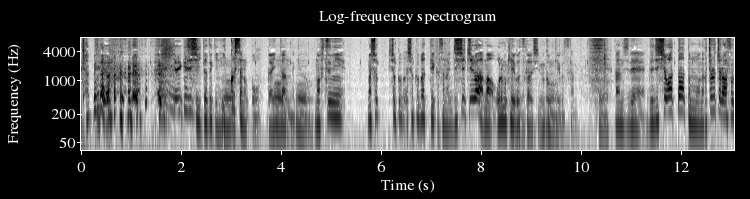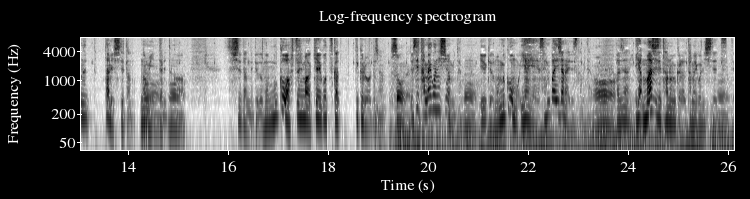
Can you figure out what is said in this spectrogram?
ダメだろ。教育実習行った時に1個下の子がいたんだけど、まあ普通に、まあ、職職場職場っていうかその実習中はまあ俺も敬語使うし向こうも敬語使うみたいな感じでで実習終わった後もなんかちょろちょろ遊んでたりしてたの。飲み行ったりとうんかしてたんだけどもう向こうは普通にまあ敬語使ってくるわけじゃん。そうね。要するにタメ語にしようみたいな。うん。言うけどもう向こうもいやいやいや先輩じゃないですかみたいな感じなのにい。やマジで頼むからタメ語にしてっつって、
